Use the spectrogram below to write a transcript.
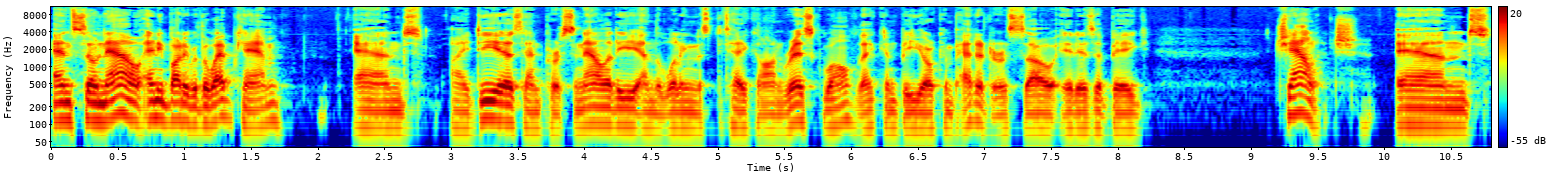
And so now anybody with a webcam and ideas and personality and the willingness to take on risk, well, they can be your competitors. So it is a big challenge. And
